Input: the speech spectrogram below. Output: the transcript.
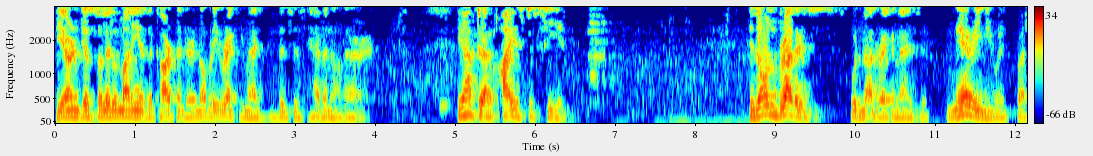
He earned just a little money as a carpenter. Nobody recognized this is heaven on earth. You have to have eyes to see it. His own brothers would not recognize it. Mary knew it, but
